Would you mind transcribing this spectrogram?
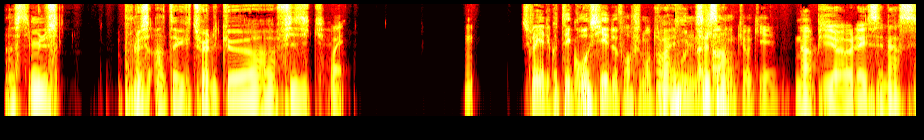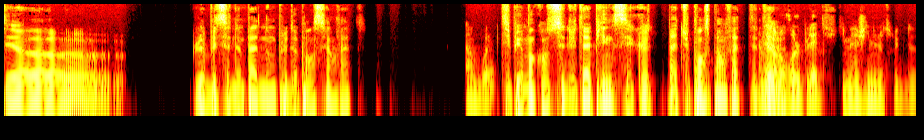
un stimulus plus intellectuel que euh, physique. Parce que là, il y a le côté grossier de franchement, tu Ouais, poules, c'est machin, ça. donc ok. Non, puis euh, l'ASMR, c'est. euh, Le but, c'est de ne pas non plus de penser, en fait. Ah ouais? Typiquement, quand c'est du tapping, c'est que bah, tu penses pas, en fait. Ah, mais Dans le roleplay, tu t'imagines le truc de.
